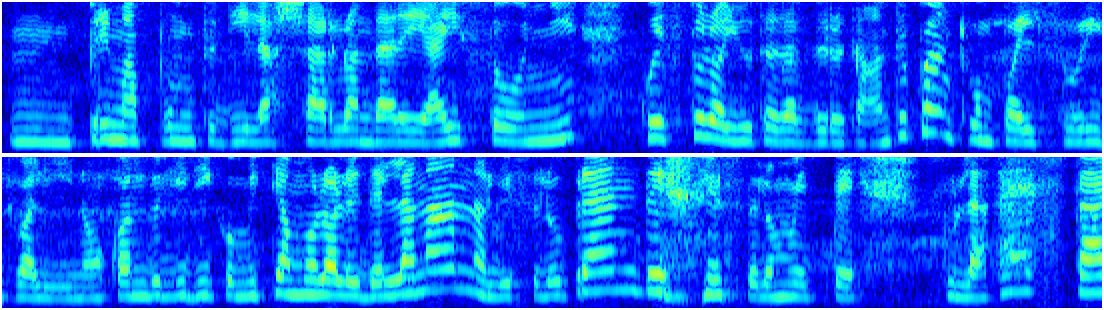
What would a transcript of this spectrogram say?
mh, mm, prima appunto di lasciarlo andare ai sogni, questo lo aiuta davvero tanto. E poi anche un po' il suo ritualino, quando gli dico mettiamo l'olio della nanna, lui se lo prende se lo mette sulla testa,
